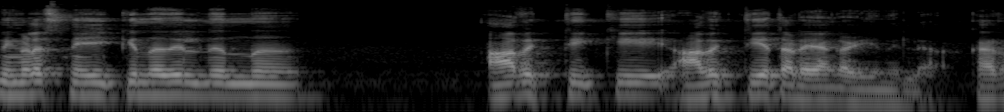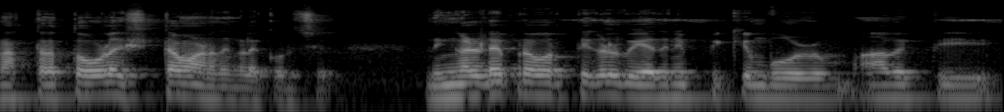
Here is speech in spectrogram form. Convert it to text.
നിങ്ങളെ സ്നേഹിക്കുന്നതിൽ നിന്ന് ആ വ്യക്തിക്ക് ആ വ്യക്തിയെ തടയാൻ കഴിയുന്നില്ല. കാരണം അത്രത്തോളം ഇഷ്ടമാണ് നിങ്ങളെക്കുറിച്ച്. നിങ്ങളുടെ പ്രവൃത്തികൾ വേദനിപ്പിക്കുമ്പോഴും ആ വ്യക്തി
